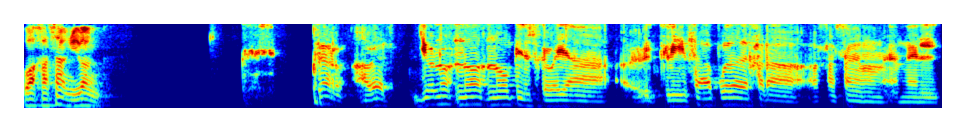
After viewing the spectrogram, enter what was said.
o a Hassan, Iván? Claro, a ver, yo no, no, no pienso que vaya. Quizá pueda dejar a, a Hassan en el,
